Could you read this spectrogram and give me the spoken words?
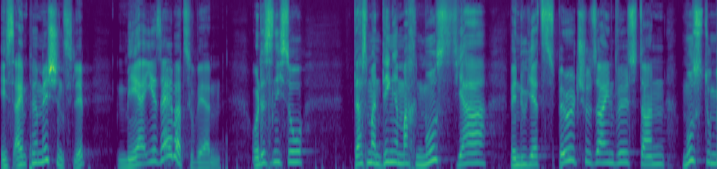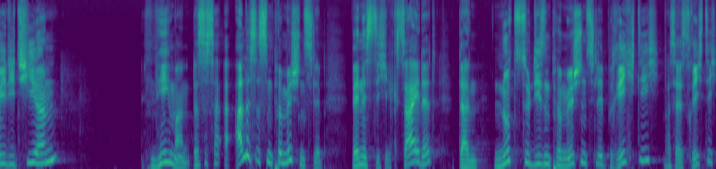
ist ein Permission Slip, mehr ihr selber zu werden. Und es ist nicht so, dass man Dinge machen muss. Ja, wenn du jetzt spiritual sein willst, dann musst du meditieren. Nee, Mann, das ist alles ist ein Permission Slip. Wenn es dich excited, dann nutzt du diesen Permission Slip richtig. Was heißt richtig?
